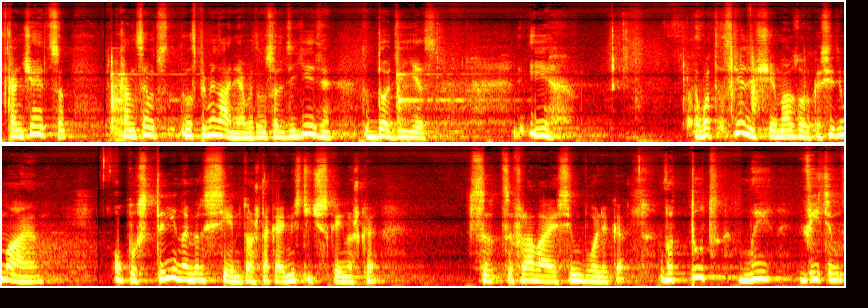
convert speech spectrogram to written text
Кончается в конце вот воспоминания об этом соль диезе, до диез. И вот следующая мазурка, седьмая, опус 3, номер 7, тоже такая мистическая немножко цифровая символика. Вот тут мы видим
